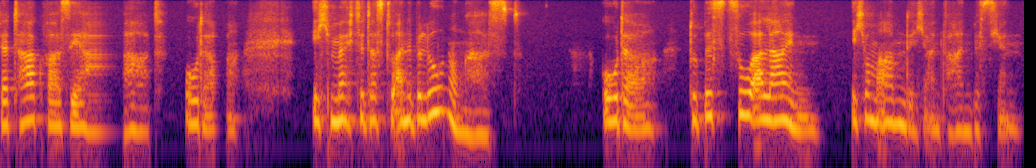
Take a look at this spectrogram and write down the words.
Der Tag war sehr hart. Oder ich möchte, dass du eine Belohnung hast. Oder du bist so allein. Ich umarme dich einfach ein bisschen.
